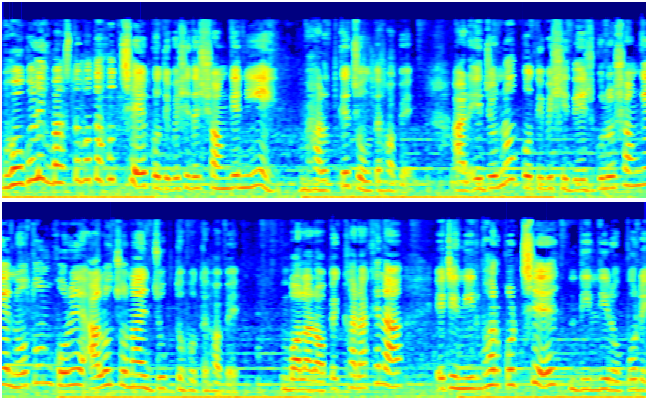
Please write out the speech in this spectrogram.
ভৌগোলিক বাস্তবতা হচ্ছে প্রতিবেশীদের সঙ্গে নিয়েই ভারতকে চলতে হবে। আর এজন্য প্রতিবেশী দেশগুলোর সঙ্গে নতুন করে আলোচনায় যুক্ত হতে হবে। বলার অপেক্ষা রাখে না, এটি নির্ভর করছে দিল্লির ওপরেই।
